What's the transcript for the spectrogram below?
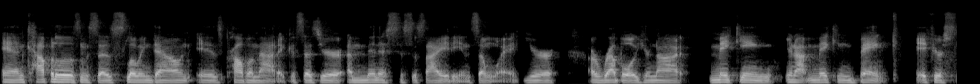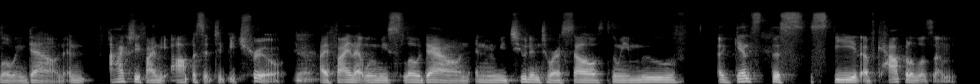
And capitalism says slowing down is problematic. It says you're a menace to society in some way. You're a rebel. You're not making you're not making bank if you're slowing down and i actually find the opposite to be true yeah. i find that when we slow down and when we tune into ourselves and we move against this speed of capitalism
